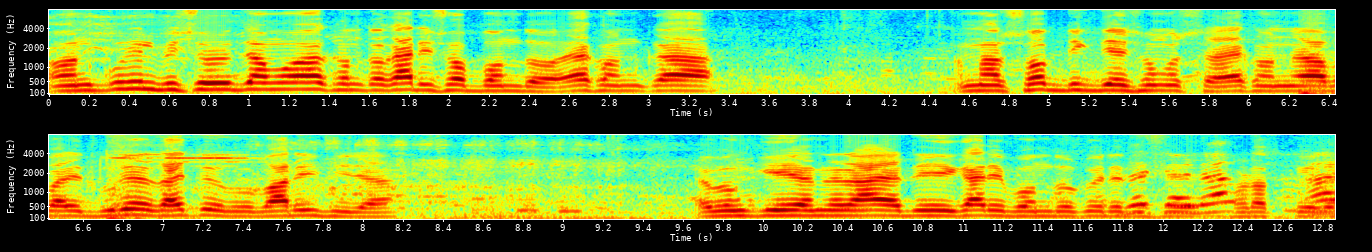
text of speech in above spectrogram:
এখন কুড়িল বিশ্ববিদ্যালয় এখন তো গাড়ি সব বন্ধ। এখনকা আমার সব দিক দিয়ে সমস্যা, এখন আবার দূরে যাইতে হবে বাড়ি ফিরা। এবং কি আয়া দিয়ে গাড়ি বন্ধ করে দিছে, হঠাৎ করে।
